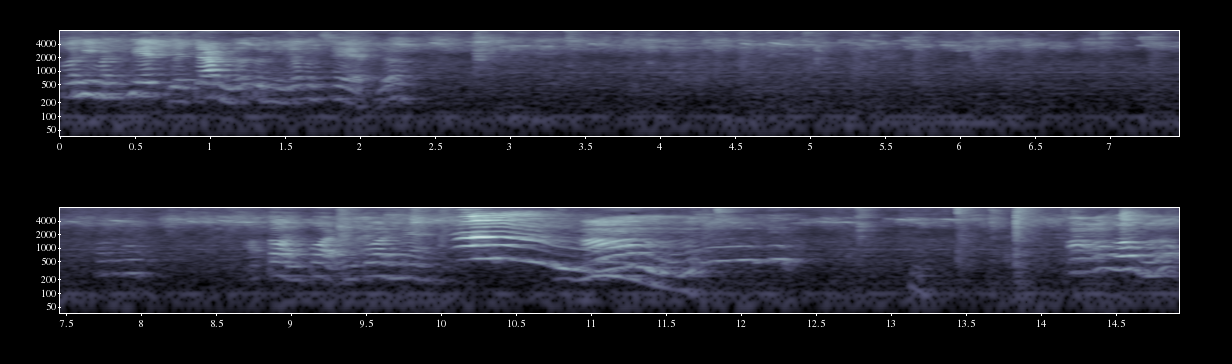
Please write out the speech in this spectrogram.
ตัวนี้มันเผ็ดอย่าจ้ำเด้อตัวนี้เด้อมันแสบเด้อเอาตอนก่อนเอาก่อนแม่เอาเอาเอาเริ่มแล้ว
